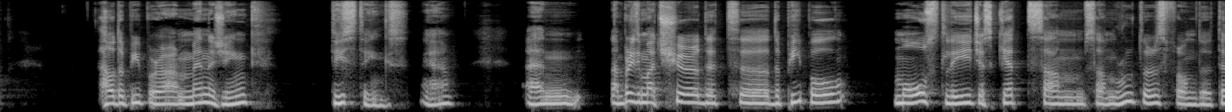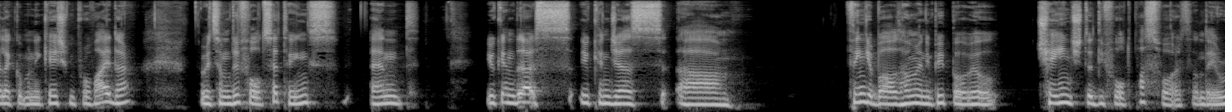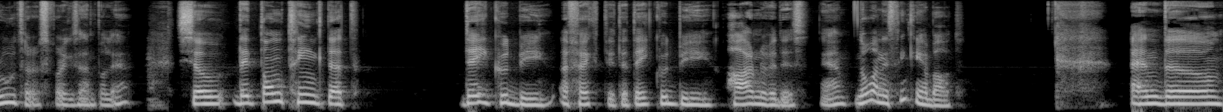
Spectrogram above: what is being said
how the people are managing these things, yeah. And I'm pretty much sure that uh, the people mostly just get some some routers from the telecommunication provider with some default settings, and you can just you can just uh, think about how many people will change the default password on their routers, for example. Yeah? So they don't think that they could be affected, that they could be harmed with this. Yeah, no one is thinking about. And uh,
